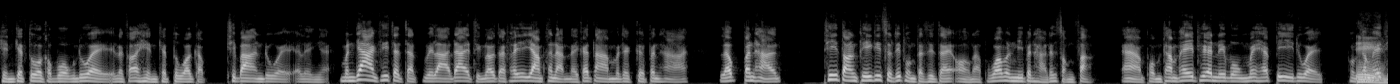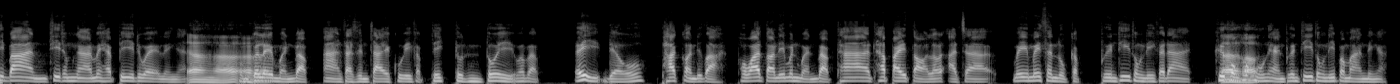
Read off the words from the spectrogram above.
เห็นแก่ตัวกับวงด้วย แล้วก็เห็นแก่ตัวกับที่บ้านด้วยอะไรเงี้ยมันยากที่จะจัดเวลาได้ถึงเราจะพยายามขนาดไหนก็ตามมันจะเกิดปัญหา แล้วปัญหา ที่ตอนพีคที่สุดที่ผมตัดสินใจออกนะเพราะว่ามันมีปัญหาทั้งสองฝั่งอ่าผมทำให้เพื่อนในวงไม่แฮปปี้ด้วย ผมทำให้อืมที่บ้านที่ทำงานไม่แฮปปี้ด้วยอะไรเงี้ยๆอ่าฮะผมก็เลยเหมือนแบบอ่านตัดสินใจคุยกับติ๊กตุนตุ้ยว่าแบบเอ้ยเดี๋ยวพักก่อนดีกว่า เพราะว่าตอนนี้มันเหมือนแบบถ้าถ้าไปต่อเราอาจจะไม่ไม่สนุกกับพื้นที่ตรงนี้ก็ได้ คือผมก็อ่าฮะหวงแหนพื้นที่ตรงนี้ประมาณหนึ่งอะ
